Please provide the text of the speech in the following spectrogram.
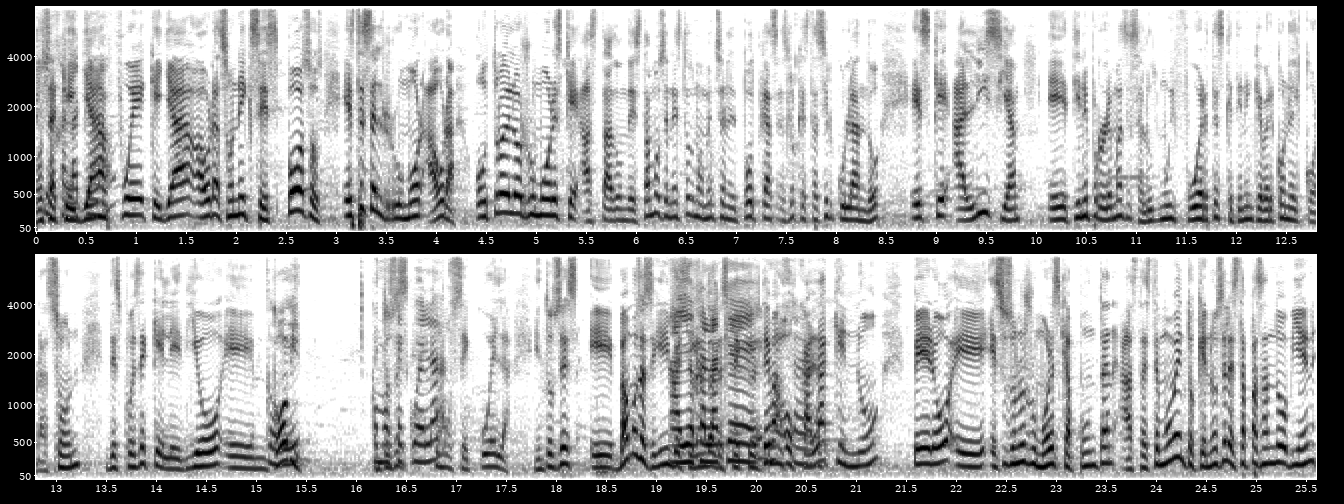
O sea, que ya no. fue, que ya ahora son ex esposos. Este es el rumor. Ahora, otro de los rumores que hasta donde estamos en estos momentos en el podcast es lo que está circulando, es que Alicia eh, tiene problemas de salud muy fuertes que tienen que ver con el corazón después de que le dio eh, COVID. COVID. ¿Como Entonces, secuelas? Como secuela. Entonces, eh, vamos a seguir Ay, investigando al respecto que del tema. no se Ojalá que no, pero eh, esos son los rumores que apuntan hasta este momento, que no se le está pasando bien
